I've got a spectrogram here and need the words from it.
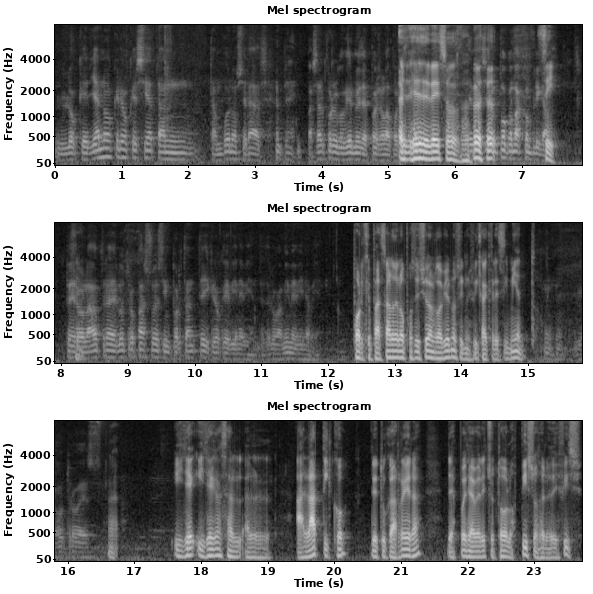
lo que ya no creo que sea tan, tan bueno será pasar por el gobierno y después a la oposición. De eso. Debe ser un poco más complicado. Sí, Pero la otra, el otro paso es importante y creo que viene bien, desde luego a mí me vino bien. porque pasar de la oposición al gobierno significa crecimiento. Lo otro es... Y, lle- y llegas al, al- al ático de tu carrera después de haber hecho todos los pisos del edificio,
